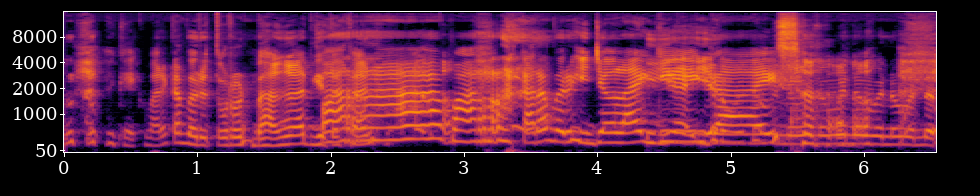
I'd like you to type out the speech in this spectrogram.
kayak kemarin kan baru turun banget gitu kan. parah, parah. Sekarang baru hijau lagi Iya, iya, guys. bener, bener, bener, bener.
